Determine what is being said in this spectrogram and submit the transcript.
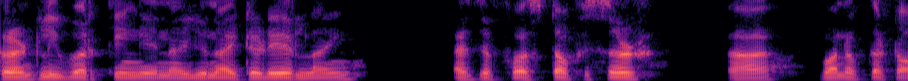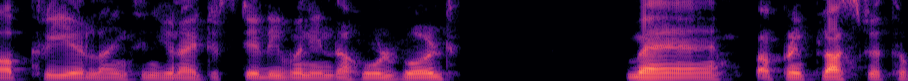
currently working in a United Airline as a first officer, uh, one of the top three airlines in United States, even in the whole world. ਮੈਂ ਆਪਣੀ ਪਲੱਸ 2 ਤੋਂ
